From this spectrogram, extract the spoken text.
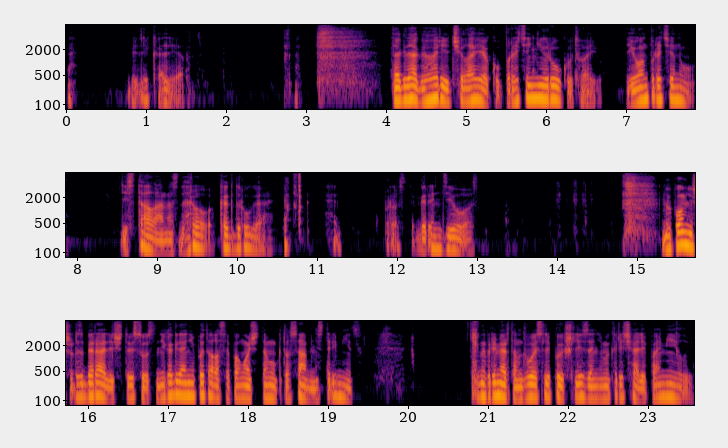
Великолепно. Тогда говорит человеку, протяни руку твою. И он протянул. И стала она здорова, как другая. Просто грандиозно. Мы, помнишь, разбирались, что Иисус никогда не пытался помочь тому, кто сам не стремится. Как, например, там двое слепых шли за ним и кричали «Помилуй».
